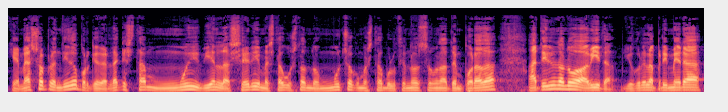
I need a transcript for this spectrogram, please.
que me ha sorprendido porque de verdad que está muy bien la serie, me está gustando mucho cómo está evolucionando la segunda temporada. Ha tenido una nueva vida. Yo creo que la primera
